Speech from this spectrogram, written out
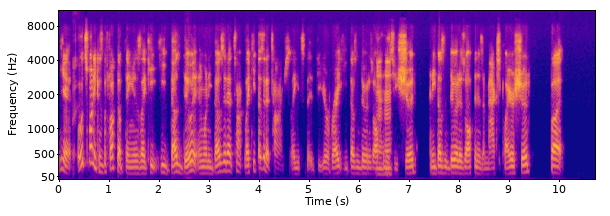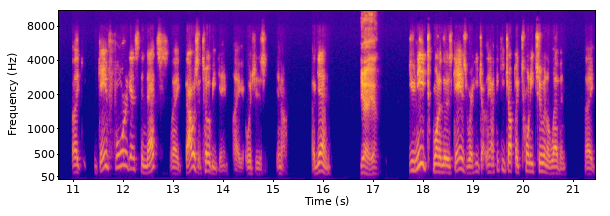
Yeah, But- well, it's funny because the fucked up thing is like he he does do it, and when he does it at times, like he does it at times, like it's the, you're right, he doesn't do it as often Mhm. as he should, and he doesn't do it as often as a max player should. But like game four against the Nets, like that was a Toby game, like which is you know, again, Yeah, yeah. you need one of those games where he dropped. Like, I think he dropped like twenty two and eleven. Like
